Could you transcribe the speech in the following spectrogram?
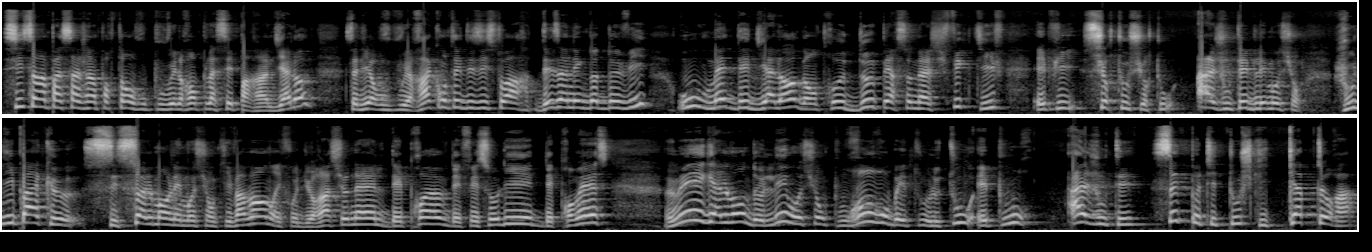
Si c'est un passage important, vous pouvez le remplacer par un dialogue, c'est-à-dire vous pouvez raconter des histoires, des anecdotes de vie ou mettre des dialogues entre deux personnages fictifs et puis surtout, surtout, ajouter de l'émotion. Je vous dis pas que c'est seulement l'émotion qui va vendre, il faut du rationnel, des preuves, des faits solides, des promesses, mais également de l'émotion pour enrober le tout et pour ajouter cette petite touche qui captera,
